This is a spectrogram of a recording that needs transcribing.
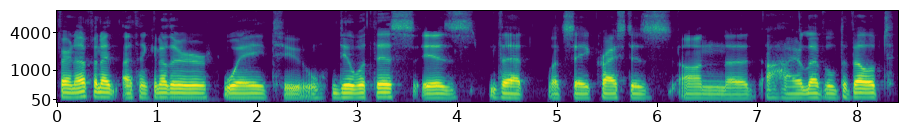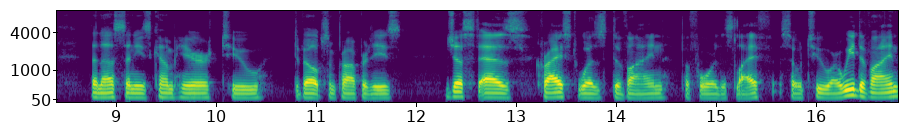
fair enough. And I, I think another way to deal with this is that, let's say, Christ is on a, a higher level developed than us, and he's come here to develop some properties. Just as Christ was divine before this life, so too are we divine.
